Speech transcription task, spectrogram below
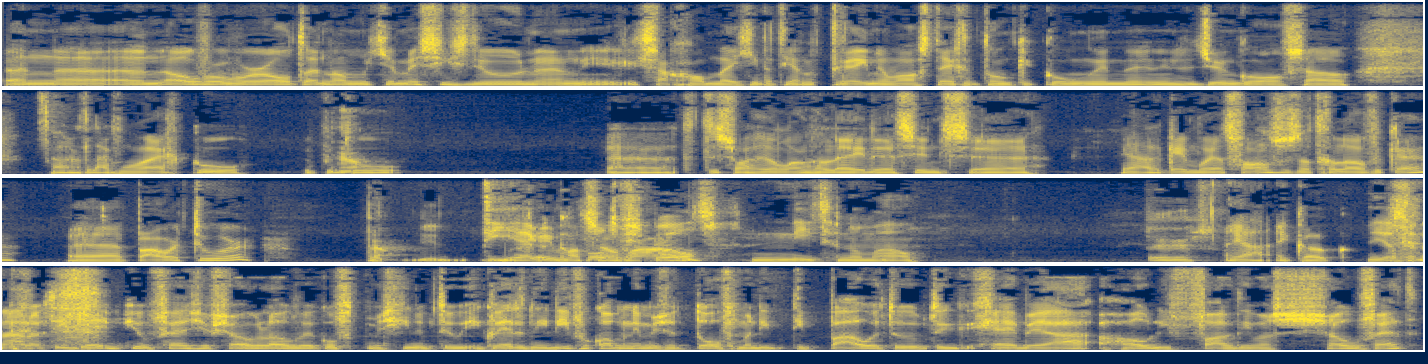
een, eh, een overworld en dan moet je missies doen. En ik zag al een beetje dat hij aan het trainen was tegen Donkey Kong in de, in de jungle of zo. Nou, dat lijkt me wel echt cool. Ik bedoel, eh dat is al heel lang geleden sinds eh, ja, de Game Boy Advance was dat geloof ik hè. Eh, Power Tour. Dat, die Die heb ik had zo'n verhaal. gespeeld. Niet normaal. Ja, ik ook. Die had daarna nog die Gamecube versie of zo geloof ik. Of het misschien op de Ik weet het niet. Die allemaal niet meer zo tof. Maar die, die Power Tour op de GBA. Holy fuck. Die was zo vet.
